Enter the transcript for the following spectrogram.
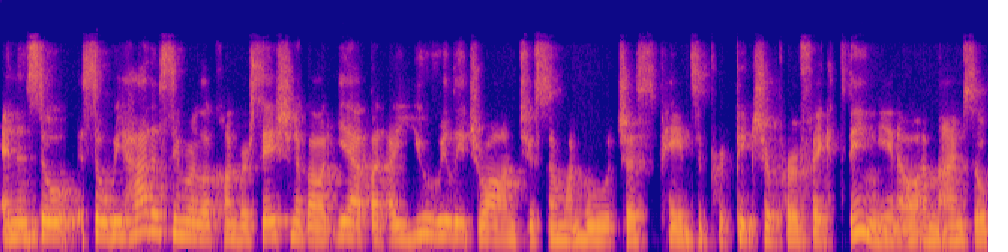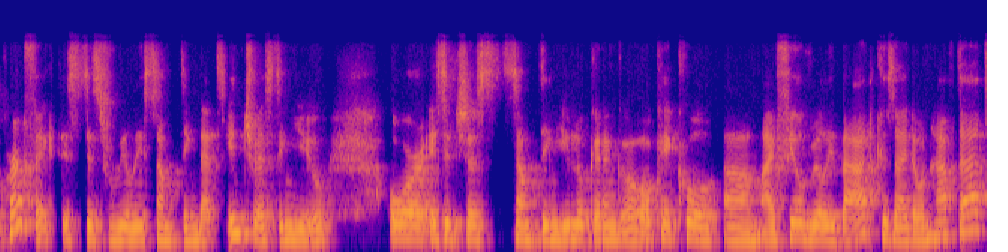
And then so so we had a similar conversation about yeah, but are you really drawn to someone who just paints a picture perfect thing? You know, I'm I'm so perfect. Is this really something that's interesting you, or is it just something you look at and go, okay, cool. Um, I feel really bad because I don't have that,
